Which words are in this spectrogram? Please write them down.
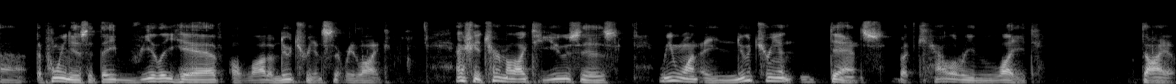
Uh, the point is that they really have a lot of nutrients that we like. Actually, a term I like to use is We want a nutrient dense but calorie light diet.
